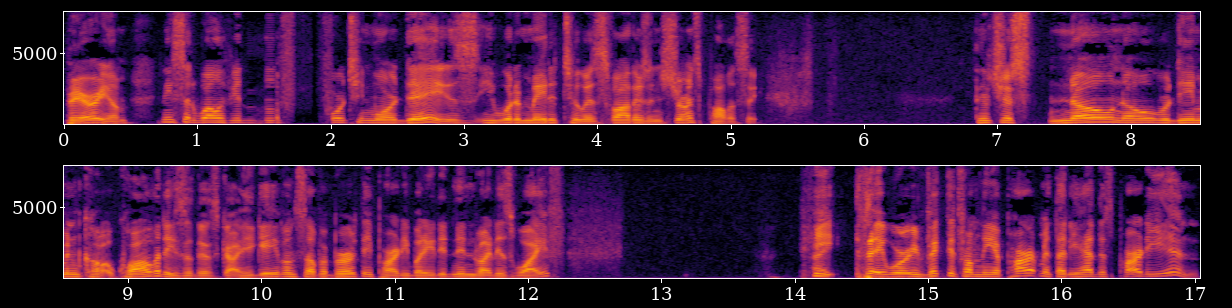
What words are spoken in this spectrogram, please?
bury him. And he said, well, if he'd lived 14 more days, he would have made it to his father's insurance policy. There's just no, no redeeming qualities of this guy. He gave himself a birthday party, but he didn't invite his wife. He, I, they were evicted from the apartment that he had this party in.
